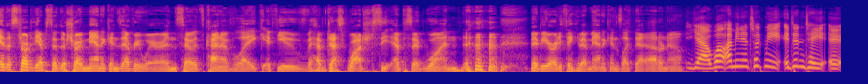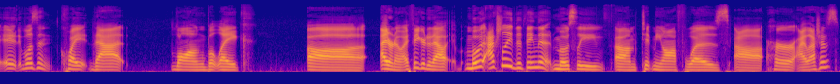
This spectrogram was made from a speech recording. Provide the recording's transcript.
At the start of the episode, they're showing mannequins everywhere, and so it's kind of like if you have just watched episode one, maybe you're already thinking about mannequins like that. I don't know. Yeah, well, I mean, it took me. It didn't take. It, it wasn't quite that long, but like, uh, I don't know. I figured it out. Mo- actually, the thing that mostly um, tipped me off was uh, her eyelashes.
